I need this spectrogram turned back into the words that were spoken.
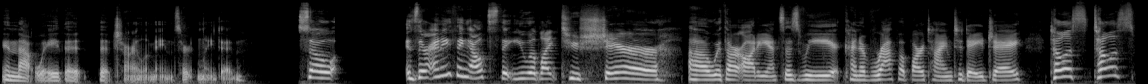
in that way that that Charlemagne certainly did. So is there anything else that you would like to share uh, with our audience as we kind of wrap up our time today, Jay? Tell us, tell us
